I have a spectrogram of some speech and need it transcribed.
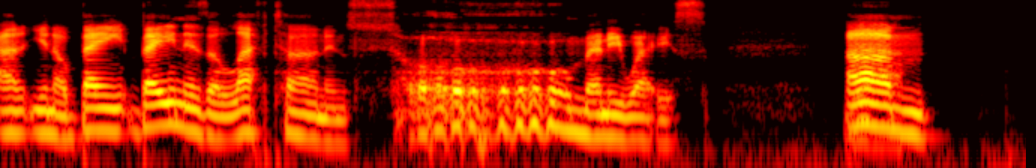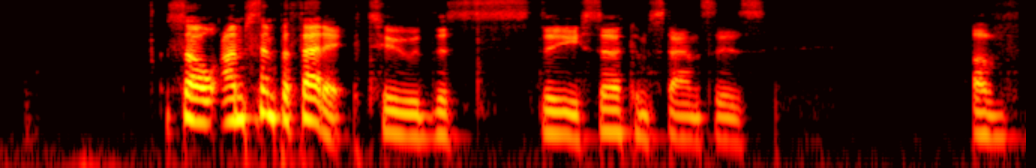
and you know, Bane Bane is a left turn in so many ways. Yeah. Um. So I'm sympathetic to this the circumstances of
